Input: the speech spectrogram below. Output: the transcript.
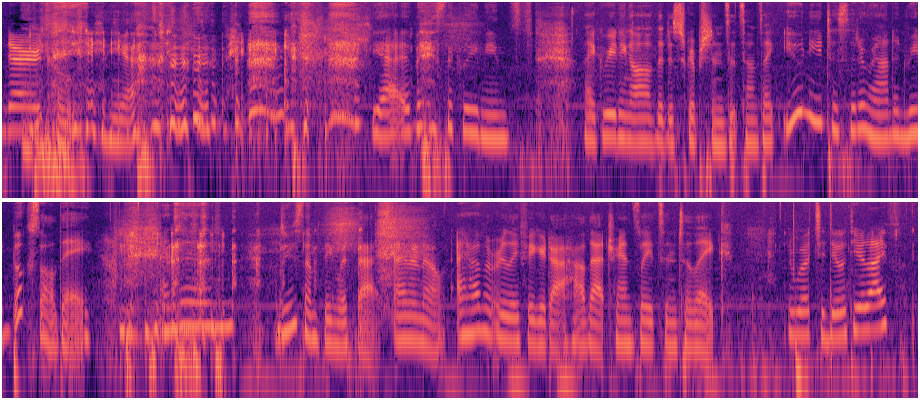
Nerd. yeah. yeah, it basically means like reading all of the descriptions. It sounds like you need to sit around and read books all day and then do something with that. I don't know. I haven't really figured out how that translates into like, What to do with your life?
